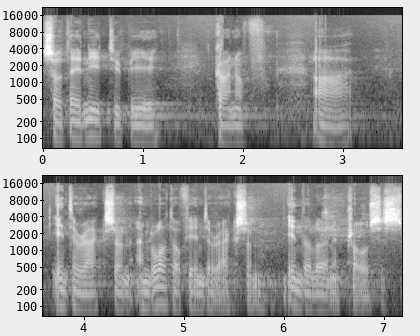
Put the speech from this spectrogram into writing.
So they need to be kind of uh, interaction and a lot of interaction in the learning process.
